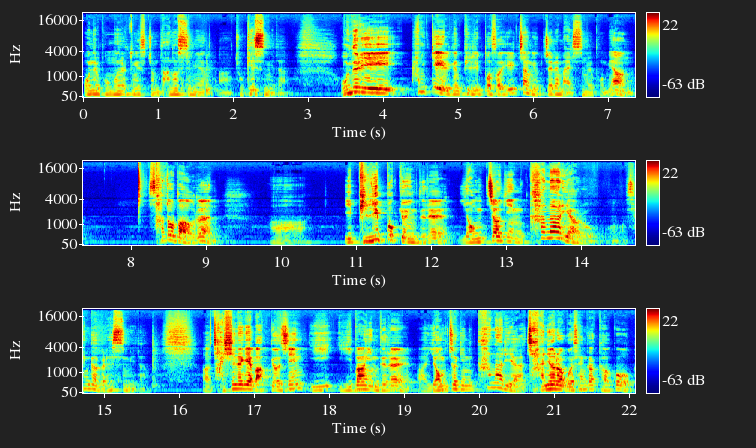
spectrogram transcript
오늘 본문을 통해서 좀 나눴으면 아, 좋겠습니다. 오늘이 함께 읽은 빌립보서 1장 6절의 말씀을 보면 사도 바울은 어, 이 빌립보 교인들을 영적인 카나리아로 어, 생각을 했습니다. 어, 자신에게 맡겨진 이 이방인들을 아, 영적인 카나리아 자녀라고 생각하고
